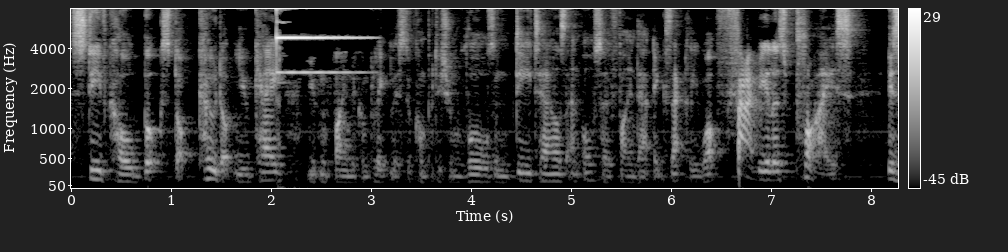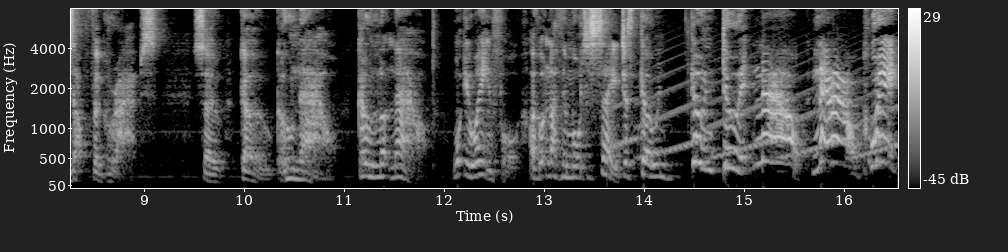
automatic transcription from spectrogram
stevecolebooks.co.uk, you can find a complete list of competition rules and details and also find out exactly what fabulous prize is up for grabs. So go, go now, go look now. What are you waiting for? I've got nothing more to say. Just go and go and do it now, now, quick!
